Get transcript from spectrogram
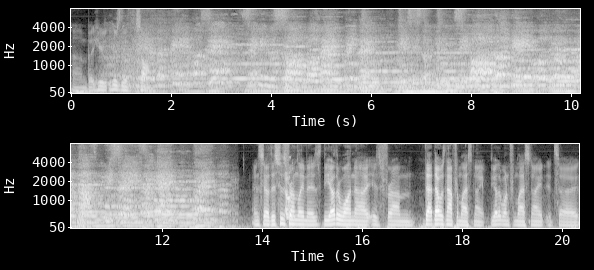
Um, but here, here's the song. And so this is from Les Mis. The other one uh, is from that. That was not from last night. The other one from last night. It's uh,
